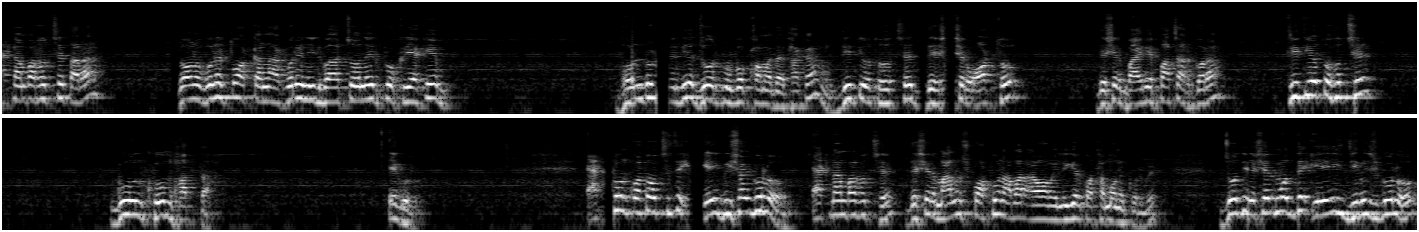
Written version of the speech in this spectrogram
এক নাম্বার হচ্ছে তারা জনগণের তোয়াক্কা না করে নির্বাচনের প্রক্রিয়াকে ভণ্ডুল দিয়ে জোরপূর্বক ক্ষমতায় থাকা। দ্বিতীয়ত হচ্ছে দেশের অর্থ দেশের বাইরে পাচার করা। তৃতীয়ত হচ্ছে গুণ খুম হত্যা। এগুলো। এখন কথা হচ্ছে যে এই বিষয়গুলো, এক নাম্বার হচ্ছে দেশের মানুষ কখন আবার আওয়ামী লীগের কথা মনে করবে? যদি দেশের মধ্যে এই জিনিসগুলো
